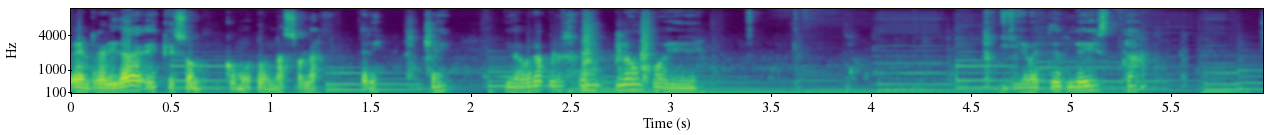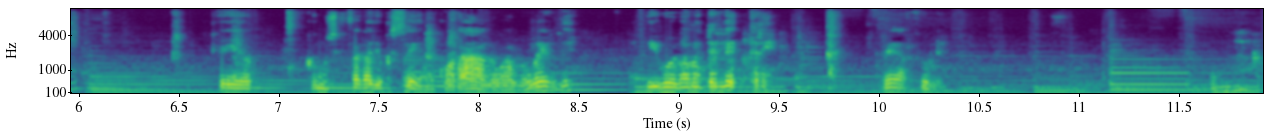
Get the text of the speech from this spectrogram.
en realidad es que son como todas solas tres ¿veis? y ahora por ejemplo pues voy a meterle esta que como si fuera yo que sé en coral o algo verde y vuelvo a meterle tres tres azules. Una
